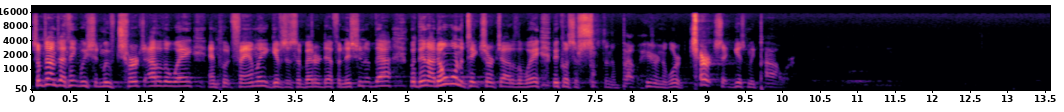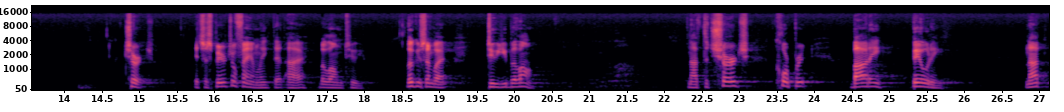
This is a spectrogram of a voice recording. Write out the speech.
Sometimes I think we should move church out of the way and put family. It gives us a better definition of that. But then I don't want to take church out of the way because there's something about hearing the word church that gives me power. Church, it's a spiritual family that I belong to. Look at somebody. Do you belong? Not the church, corporate, body, building. Not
